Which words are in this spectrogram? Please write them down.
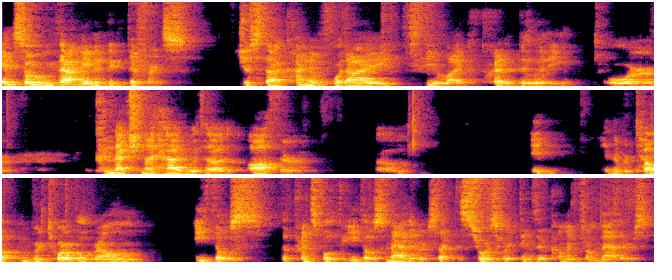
And so that made a big difference. Just that kind of what I feel like credibility or connection I had with an author. Um, it, in the rhetorical realm, ethos, the principle of ethos matters, like the source where things are coming from matters.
